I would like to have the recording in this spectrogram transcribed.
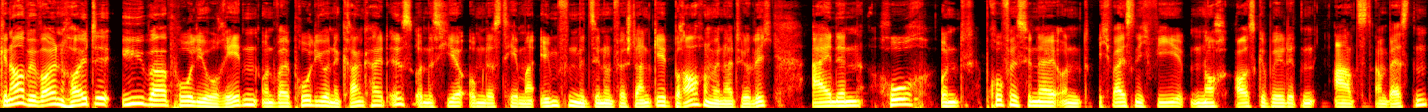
Genau, wir wollen heute über Polio reden. Und weil Polio eine Krankheit ist und es hier um das Thema Impfen mit Sinn und Verstand geht, brauchen wir natürlich einen hoch und professionell und ich weiß nicht wie noch ausgebildeten Arzt am besten,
